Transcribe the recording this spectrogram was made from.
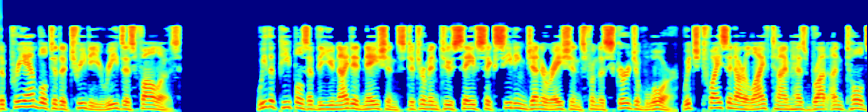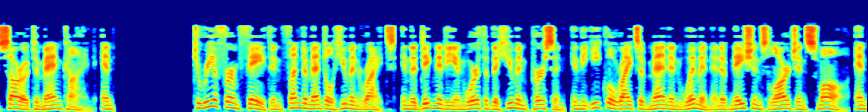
The preamble to the treaty reads as follows. We the peoples of the United Nations determine to save succeeding generations from the scourge of war, which twice in our lifetime has brought untold sorrow to mankind, and to reaffirm faith in fundamental human rights, in the dignity and worth of the human person, in the equal rights of men and women and of nations large and small, and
